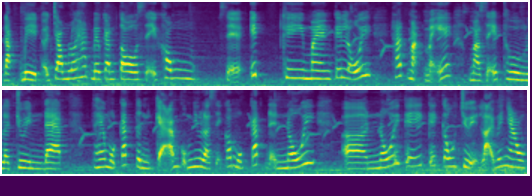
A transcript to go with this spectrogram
đặc biệt ở trong lối hát bel canto sẽ không sẽ ít khi mang cái lối hát mạnh mẽ mà sẽ thường là truyền đạt theo một cách tình cảm cũng như là sẽ có một cách để nối uh, nối cái cái câu chuyện lại với nhau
